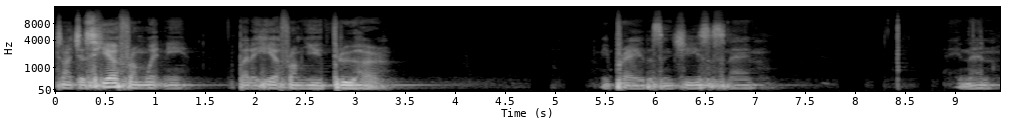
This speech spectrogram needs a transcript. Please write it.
to not just hear from Whitney, but to hear from you through her. We pray this in Jesus' name. Amen.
